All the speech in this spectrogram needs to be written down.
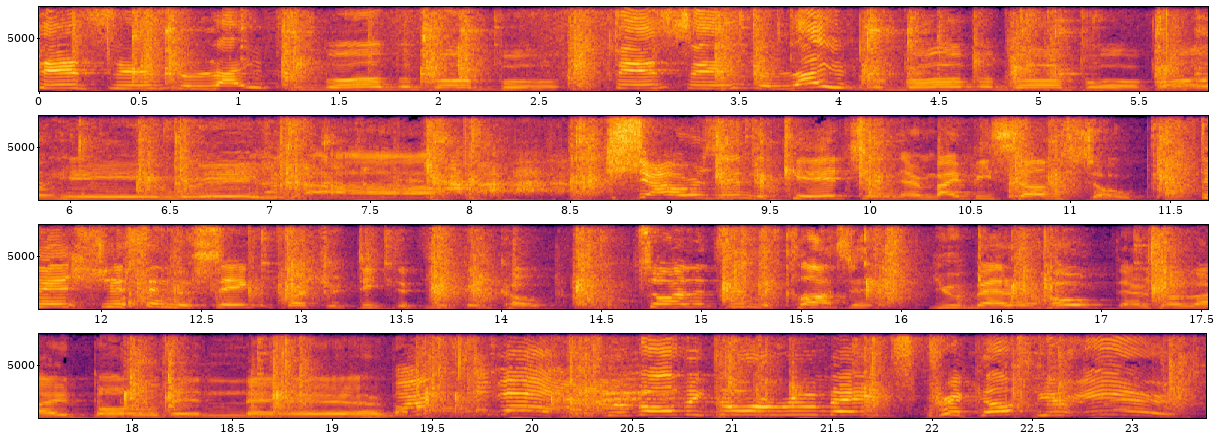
This is the life of Bo Bo Bo Bo. This is the life of Bo Bo Bo Bo Bohemia. Showers in the kitchen, there might be some soap. Dishes in the sink, brush your teeth if you can cope. Toilets in the closet, you better hope there's a light bulb in there. That's today. Revolving door roommates, prick up your ears.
